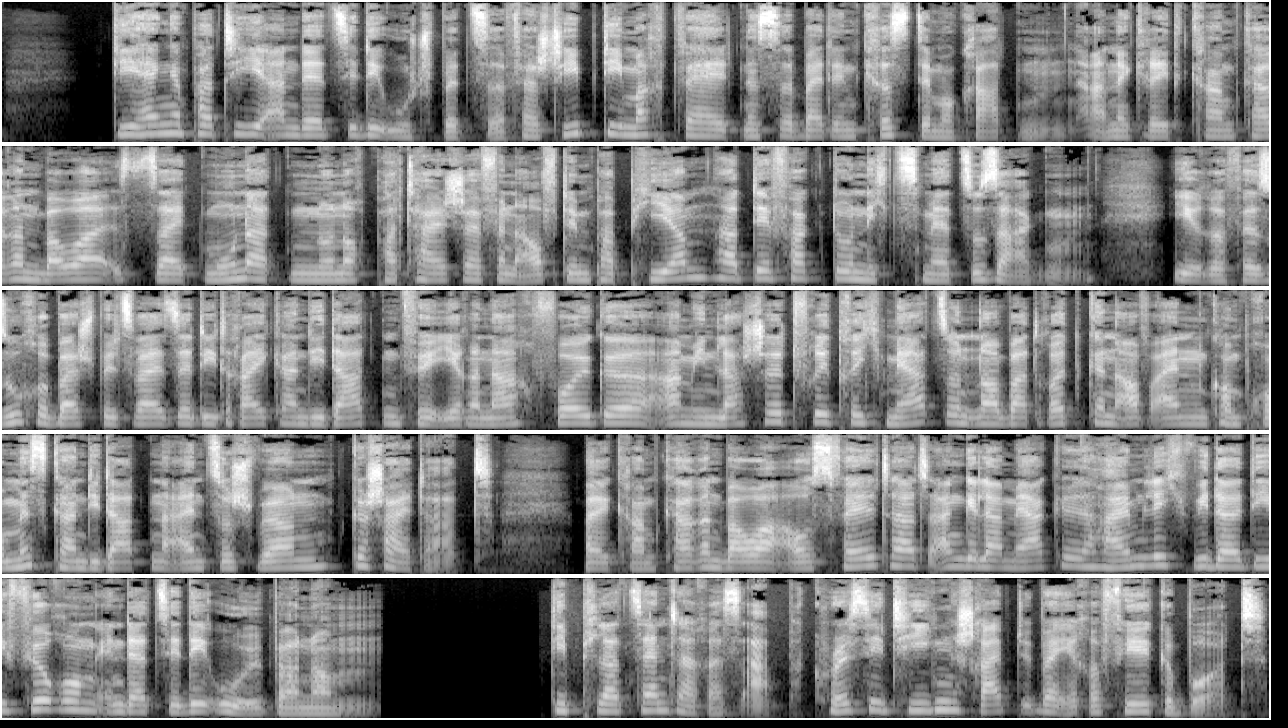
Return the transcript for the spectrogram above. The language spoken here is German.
Die Hängepartie an der CDU-Spitze verschiebt die Machtverhältnisse bei den Christdemokraten. Annegret Kramp-Karrenbauer ist seit Monaten nur noch Parteichefin auf dem Papier, hat de facto nichts mehr zu sagen. Ihre Versuche beispielsweise, die drei Kandidaten für ihre Nachfolge, Armin Laschet, Friedrich Merz und Norbert Röttgen auf einen Kompromisskandidaten einzuschwören, gescheitert. Weil Kramp-Karrenbauer ausfällt, hat Angela Merkel heimlich wieder die Führung in der CDU übernommen. Die Plazenta riss ab. Chrissy Teigen schreibt über ihre Fehlgeburt.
